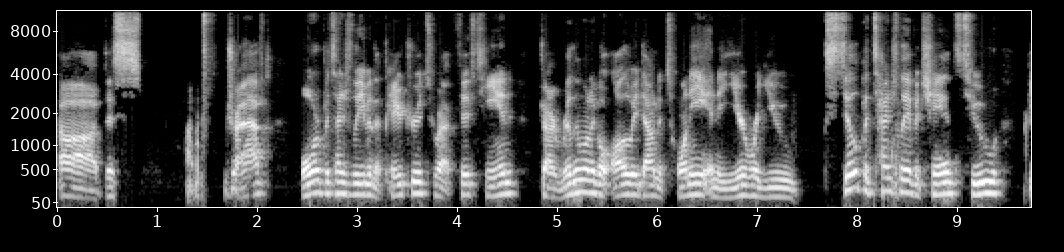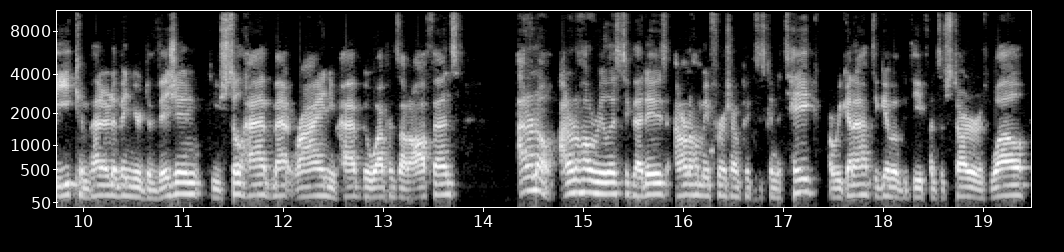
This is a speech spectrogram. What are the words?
uh, this draft, or potentially even the Patriots who are at 15? Do I really want to go all the way down to 20 in a year where you still potentially have a chance to be competitive in your division? You still have Matt Ryan, you have good weapons on offense. I don't know. I don't know how realistic that is. I don't know how many first round picks it's going to take. Are we going to have to give up a defensive starter as well?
